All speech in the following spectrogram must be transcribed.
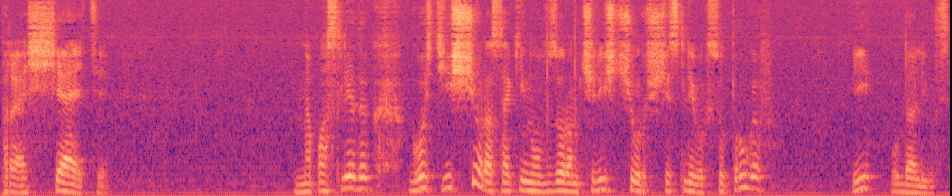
«Прощайте». Напоследок гость еще раз окинул взором чересчур счастливых супругов и удалился.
